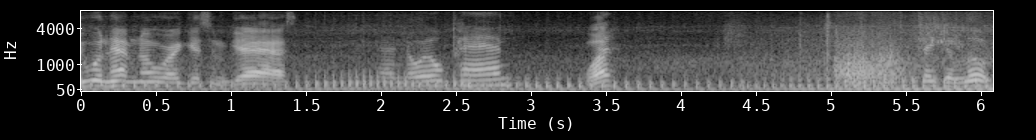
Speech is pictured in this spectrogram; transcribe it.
You wouldn't happen to know where I get some gas. Got an oil pan? What? Take a look.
